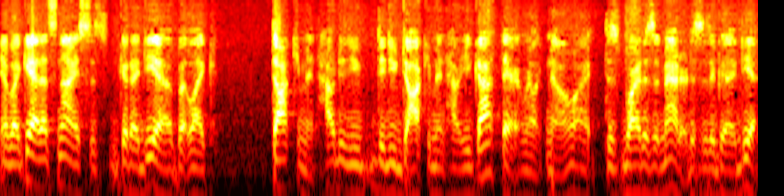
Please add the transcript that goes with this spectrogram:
You know, like yeah, that's nice, it's a good idea, but like document. How did you did you document how you got there? And we're like, no. I, this, why does it matter? This is a good idea.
